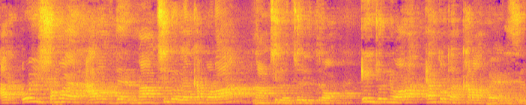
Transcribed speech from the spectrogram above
আর ওই সময়ের আরবদের না ছিল লেখাপড়া, না ছিল চরিত্র। এই জন্য ওরা এতটা খারাপ হয়ে গেছিল।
